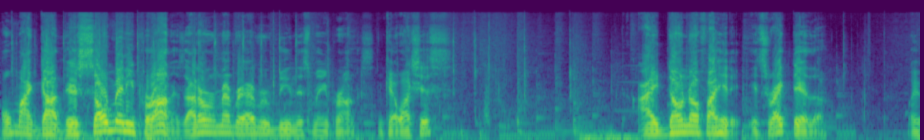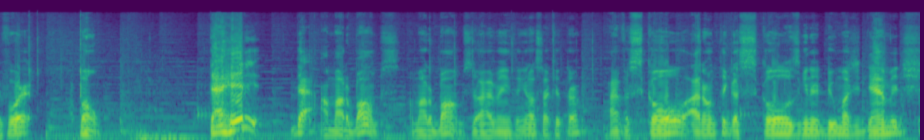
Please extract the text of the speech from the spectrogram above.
Oh my god, there's so many piranhas. I don't remember ever being this many piranhas. Okay, watch this. I don't know if I hit it. It's right there though. Wait for it. Boom. That hit it that I'm out of bombs. I'm out of bombs. Do I have anything else I could throw? I have a skull. I don't think a skull is gonna do much damage,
